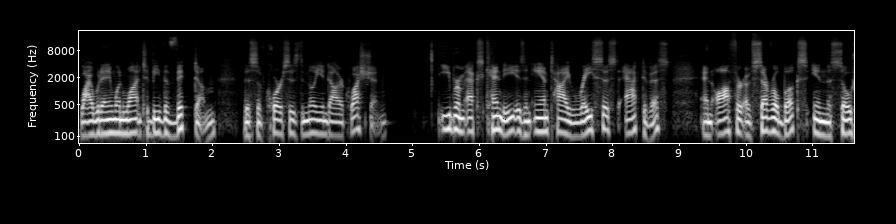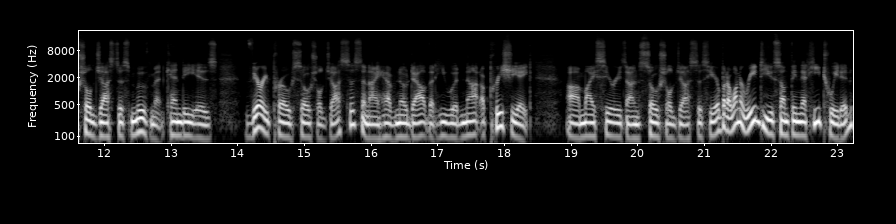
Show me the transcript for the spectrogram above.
Why would anyone want to be the victim? This, of course, is the million dollar question. Ibram X. Kendi is an anti racist activist and author of several books in the social justice movement. Kendi is very pro social justice, and I have no doubt that he would not appreciate uh, my series on social justice here, but I want to read to you something that he tweeted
